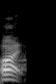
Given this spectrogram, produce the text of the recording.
All right.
